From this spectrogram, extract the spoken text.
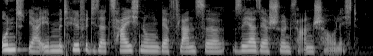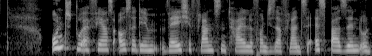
und ja eben mit Hilfe dieser Zeichnung der Pflanze sehr, sehr schön veranschaulicht. Und du erfährst außerdem, welche Pflanzenteile von dieser Pflanze essbar sind und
